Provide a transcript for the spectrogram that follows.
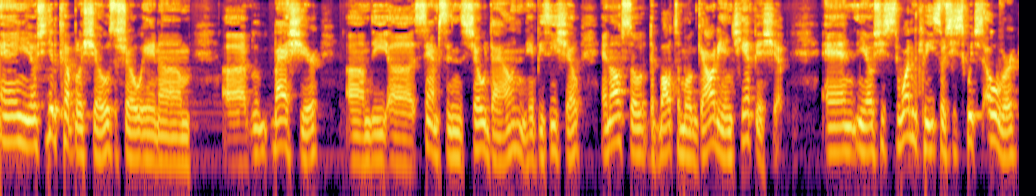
And, you know, she did a couple of shows, a show in um, uh, last year um, the uh, Samson's Showdown, the NPC show, and also the Baltimore Guardian Championship. And, you know, she won the piece, so she switched over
